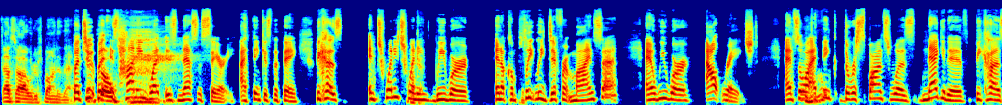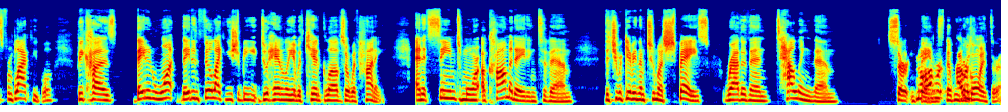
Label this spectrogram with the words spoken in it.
That's how I would respond to that. But do, but so- is honey what is necessary? I think is the thing because in 2020 we were in a completely different mindset and we were outraged. And so I Mhm. think the response was negative because from black people because they didn't want they didn't feel like you should be do, handling it with kid gloves or with honey. And it seemed more accommodating to them that you were giving them too much space rather than telling them certain No, things re- that we I were res- going through.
